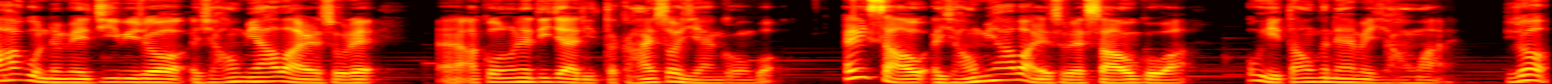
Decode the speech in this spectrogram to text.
အားကိုနာမည်ကြီးပြီးတော့အယောင်များပါတယ်ဆိုတော့အဲအကုန်လုံးနဲ့တိကျဒီတကိုင်းစော့ရန်ကုန်ပေါ့။အဲ့ဒီစာအုပ်အယောင်များပါတယ်ဆိုတော့စာအုပ်ကအုပ်ရည်တောင်းကနန်းပဲရောင်းပါတယ်။ဒီတော့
